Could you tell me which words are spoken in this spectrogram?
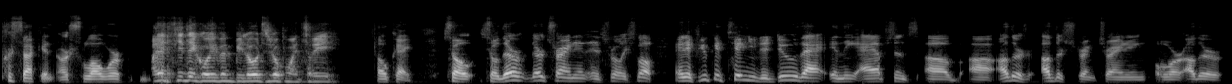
per second or slower? I think they go even below 0.3. okay so so they're they're training and it's really slow. And if you continue to do that in the absence of uh, other other strength training or other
